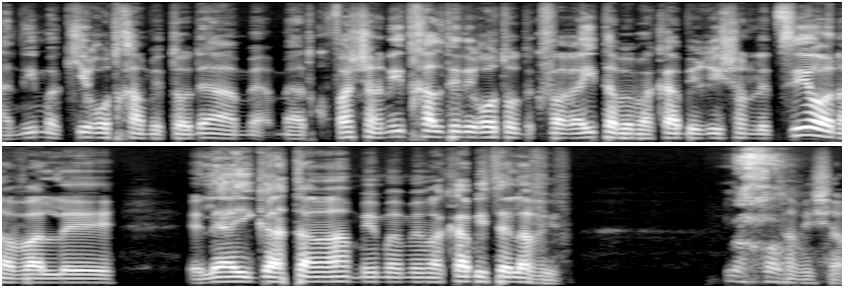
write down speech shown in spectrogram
אני מכיר אותך, אתה יודע, מה- מהתקופה שאני התחלתי לראות עוד, כבר היית במכבי ראשון לציון, אבל אה, אליה הגעת ממ- ממכבי תל אביב. נכון. אתה משם.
